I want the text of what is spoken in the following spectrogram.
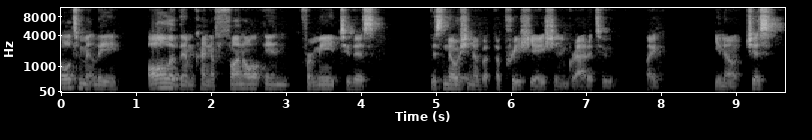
ultimately, all of them kind of funnel in for me to this this notion of appreciation and gratitude, like, you know, just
